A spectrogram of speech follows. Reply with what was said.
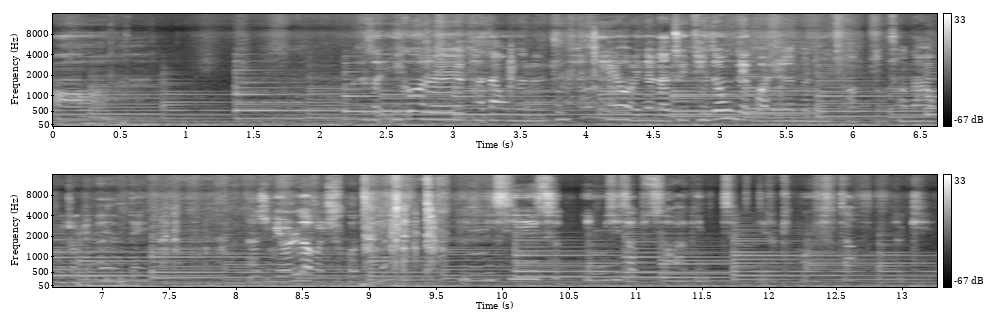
어, 그래서 이거를 받아오면 좀 편해요. 왜냐면 나중에 개정되고 하려면 또 전화하고 이러긴 하는데 나중에 연락을 주거든요. 임시 수, 임시 접수 확인증 시죠? 이렇게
